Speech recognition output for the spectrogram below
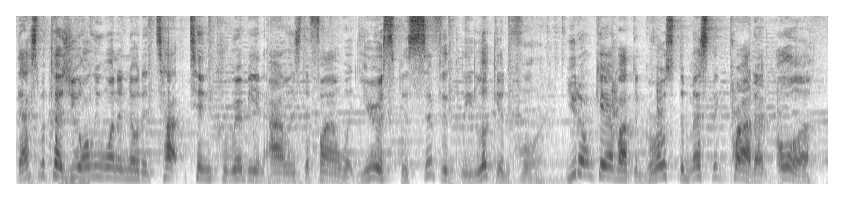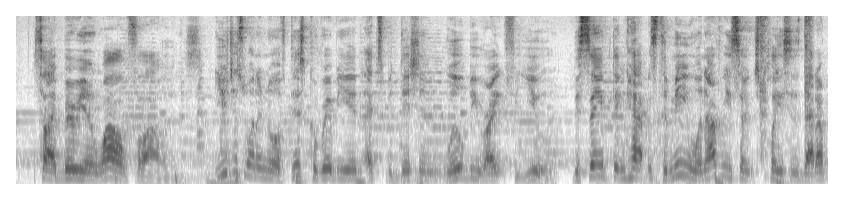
That's because you only want to know the top 10 Caribbean islands to find what you're specifically looking for. You don't care about the gross domestic product or Siberian wildflowers. You just want to know if this Caribbean expedition will be right for you. The same thing happens to me when I research places that I'm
